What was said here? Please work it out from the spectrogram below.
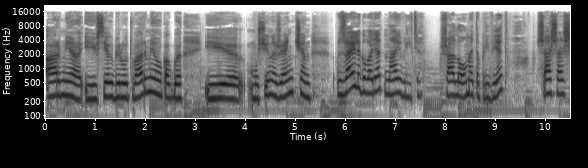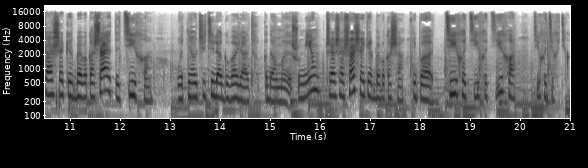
армия, и всех берут в армию, как бы, и мужчин и женщин. В Израиле говорят на иврите. Шалом – это привет. Ша-ша-ша, шекер бевакаша – это тихо. Вот мне учителя говорят, когда мы шумим, ша-ша-ша, шекер бевакаша. Типа тихо, тихо, тихо, тихо, тихо, тихо.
